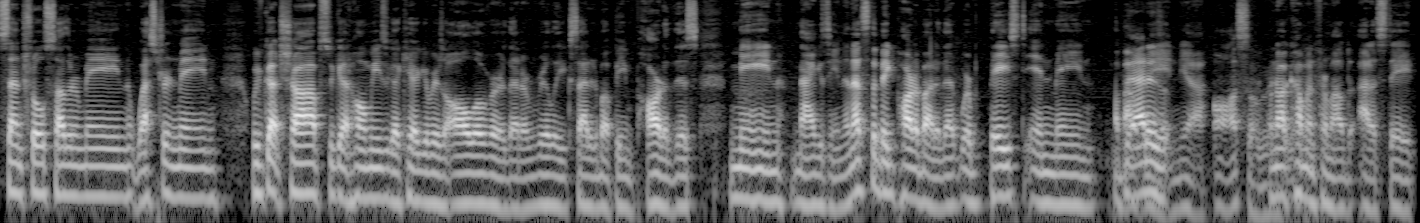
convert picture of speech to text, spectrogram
central, southern Maine, western Maine. We've got shops, we've got homies, we've got caregivers all over that are really excited about being part of this Maine magazine, and that's the big part about it that we're based in Maine about That is Maine. Yeah. awesome. We're not coming from out, out of state.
